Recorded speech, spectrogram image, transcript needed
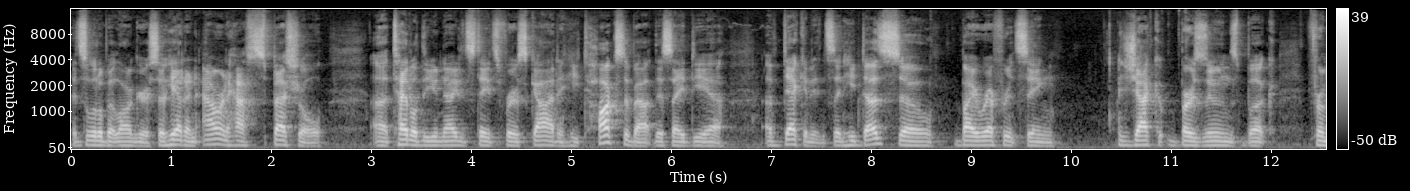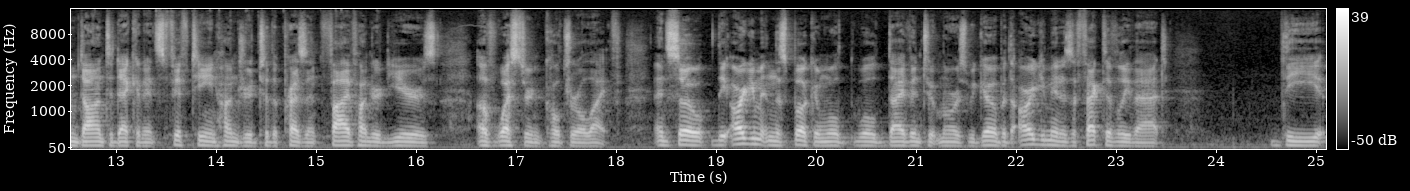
it's a little bit longer. So he had an hour and a half special uh, titled "The United States vs. God," and he talks about this idea of decadence, and he does so by referencing Jacques Barzun's book "From Dawn to Decadence: 1500 to the Present: 500 Years of Western Cultural Life." And so the argument in this book, and we'll we'll dive into it more as we go, but the argument is effectively that the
